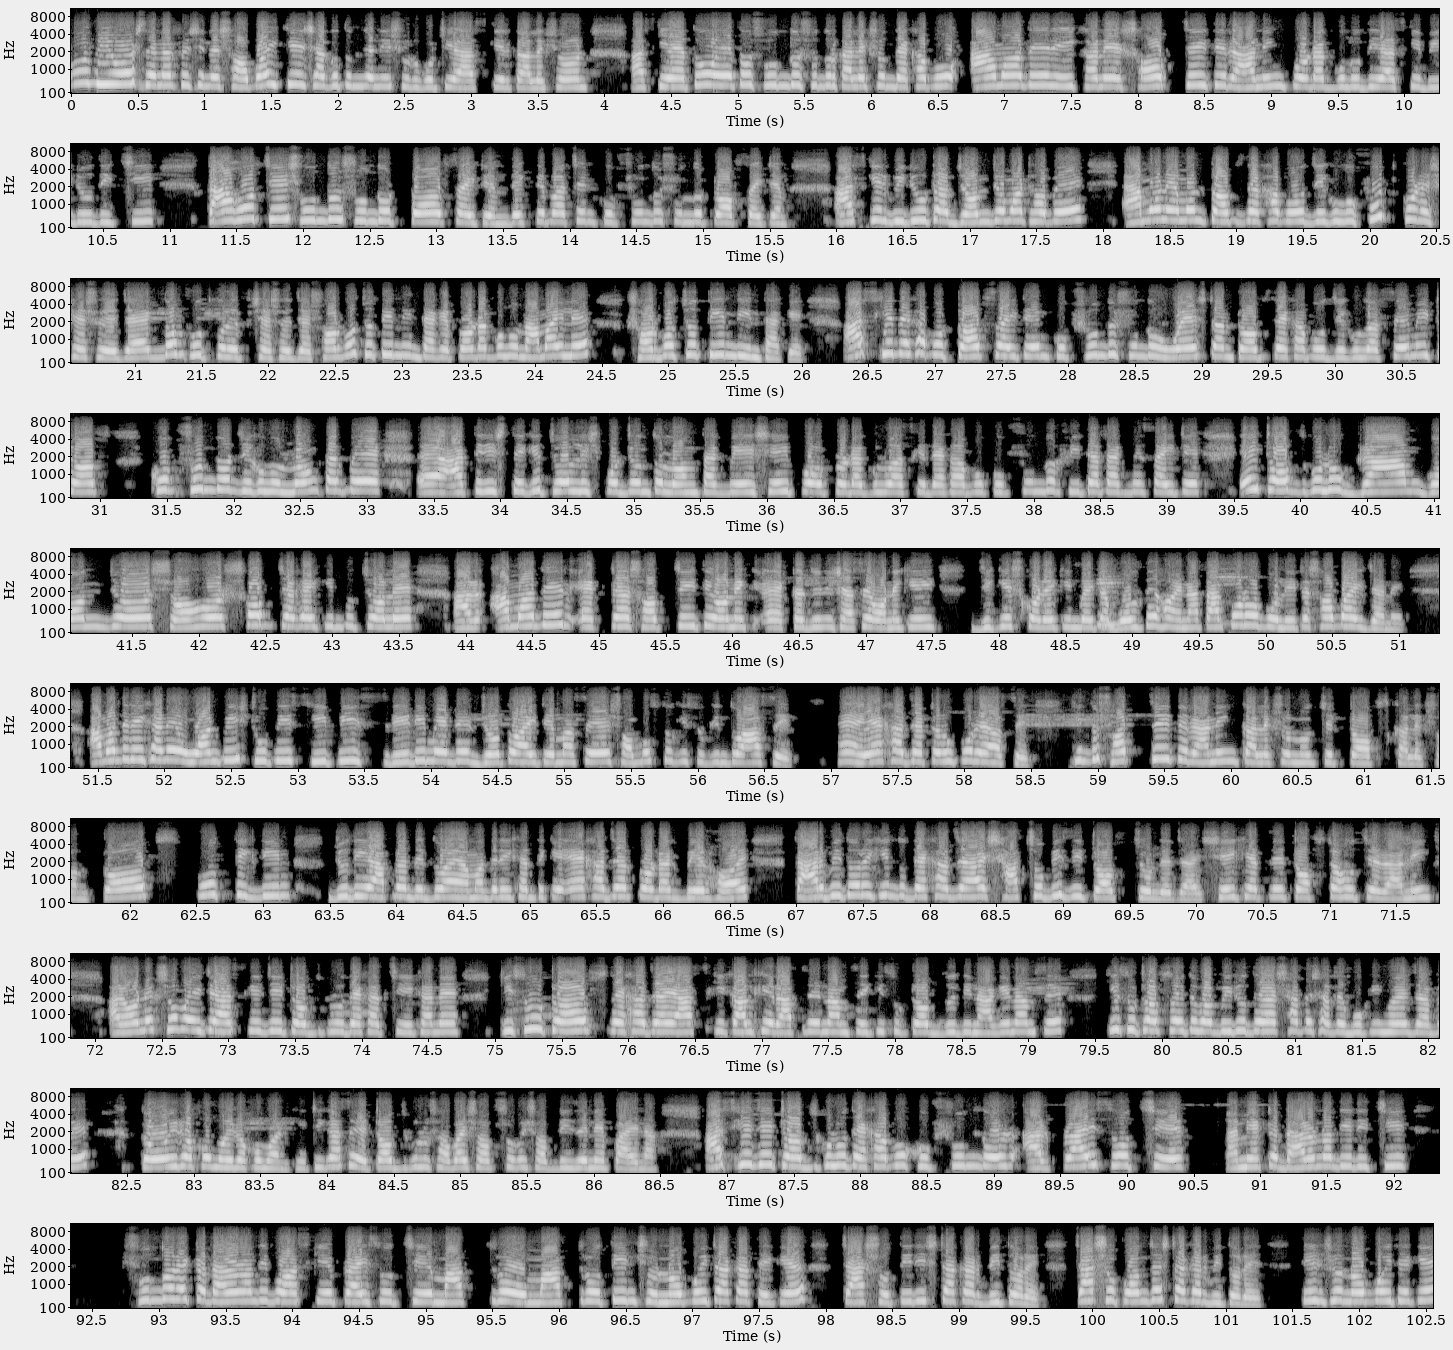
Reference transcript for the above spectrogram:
oh, viewers এনার ফ্যাশনে সবাইকে স্বাগতম জানিয়ে শুরু করছি আজকের কালেকশন আজকে এত এত সুন্দর সুন্দর কালেকশন দেখাবো। আমাদের এইখানে সবচেয়ে রানিং প্রোডাক্টগুলো দিয়ে আজকে ভিডিও দিচ্ছি। তা হচ্ছে সুন্দর সুন্দর টপস আইটেম দেখতে পাচ্ছেন, খুব সুন্দর সুন্দর টপস আইটেম আজকের ভিডিওটা জমজমাট হবে। এমন এমন টপস দেখাবো যেগুলো ফুট করে শেষ হয়ে যায়, একদম ফুট করে শেষ হয়ে যায়। সর্বোচ্চ তিন দিন থাকে। প্রোডাক্টগুলো নামাইলে সর্বোচ্চ তিন দিন থাকে। আজকে দেখাবো টপস আইটেম খুব সুন্দর সুন্দর ওয়েস্টার্ন টপস দেখাবো যেগুলো সেমি টপস খুব সুন্দর যেগুলো লং থাকবে আটত্রিশ থেকে চল্লিশ পর্যন্ত লং থাকবে। সেই প্রোডাক্টগুলো আজকে দেখাবো। খুব সুন্দর ফিতা থাকবে সাইটে এই টপসগুলো গ্রাম, গঞ্জ, শহর, সব জায়গায় কিন্তু চলে। আর আমাদের একটা সবচেয়ে অনেক, একটা জিনিস আছে, অনেকেই জিজ্ঞেস করে কিংবা এটা বলতে হয় না, তারপরেও বলি, এটা সবাই জানে। আমাদের এখানে one piece two piece three piece readymade এর যত আইটেম আছে, সমস্ত কিছু কিন্তু আছে। হ্যাঁ এক হাজারটার উপরে আছে। কিন্তু সবচেয়ে রানিং কালেকশন হচ্ছে টপস কালেকশন টপস প্রত্যেক দিন যদি আপনাদের দোয়ায় আমাদের এখান থেকে এক হাজার প্রোডাক্ট বের হয়, তার ভিতরে কিন্তু দেখা যায় সাতশো বিজি টপস চলে যায়। সেই ক্ষেত্রে টপসটা হচ্ছে রানিং আর অনেক সময় যে আজকে যে টপসগুলো দেখাচ্ছি, এখানে কিছু টপস দেখা যায় আজকে, কালকে, রাত্রে নামছে, কিছু টপস দুই দিন আগে নামছে, কিছু টপস হয়তো বা ভিডিও দেওয়ার সাথে সাথে বুকিং হয়ে যাবে। তো ওই রকম ওই রকম আর কি, ঠিক আছে? টপসগুলো সবাই সবসময় সব ডিজাইনে পায় না। আজকে যে টপসগুলো দেখাবো খুব সুন্দর, আর প্রাইস হচ্ছে, আমি একটা ধারণা দিয়ে দিচ্ছি, সুন্দর একটা ধারণা দিব আজকে প্রাইস হচ্ছে মাত্র মাত্র তিনশো নব্বই টাকা থেকে চারশো তিরিশ টাকার ভিতরে, চারশো পঞ্চাশ টাকার ভিতরে, তিনশো নব্বই থেকে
